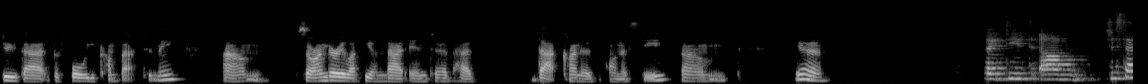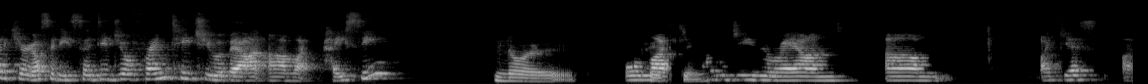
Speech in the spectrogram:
do that before you come back to me. Um, so I'm very lucky on that end to have had that kind of honesty. Um, yeah. So did um, just out of curiosity, so did your friend teach you about um, like pacing? No or like strategies around, um, I guess, I,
